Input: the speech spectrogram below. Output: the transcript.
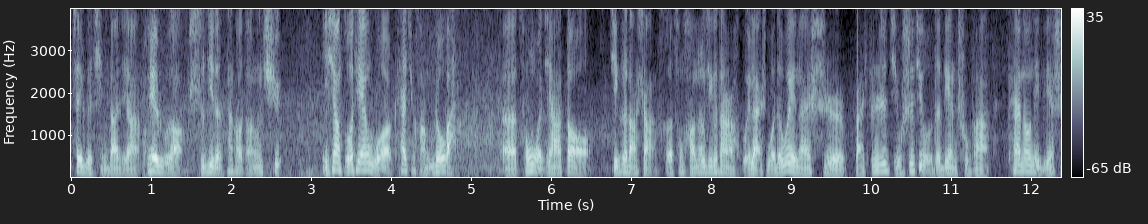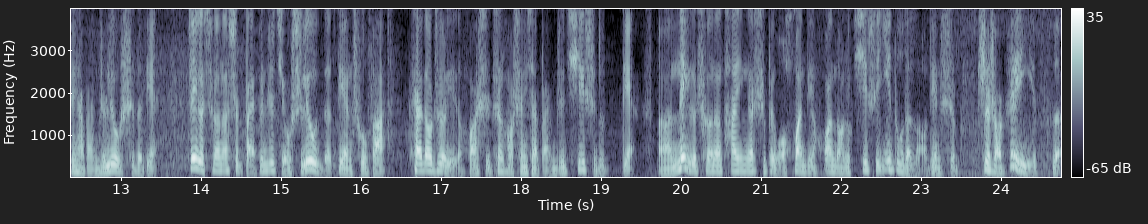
这个请大家列入到实际的参考当中去。你像昨天我开去杭州吧，呃，从我家到极客大厦和从杭州极客大厦回来，我的未来是百分之九十九的电出发，开到那边剩下百分之六十的电。这个车呢是百分之九十六的电出发，开到这里的话是正好剩下百分之七十的电啊。那个车呢，它应该是被我换电换到了七十一度的老电池。至少这一次，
